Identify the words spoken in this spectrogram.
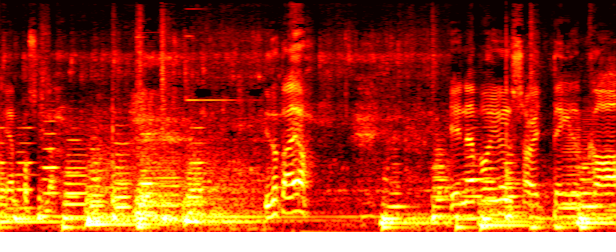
Ayan po sila. Dito tayo. Yan na po yung short tail ko.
